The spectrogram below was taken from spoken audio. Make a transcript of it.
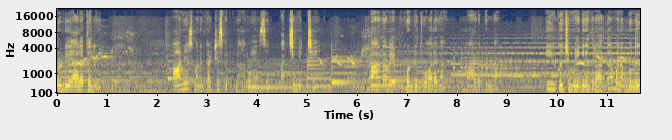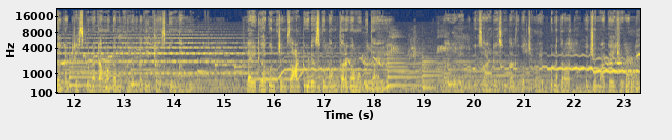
రెండు యాలకలు ఆనియన్స్ మనం కట్ చేసి పెట్టుకున్న ఆనియన్స్ పచ్చిమిర్చి బాగా వేపుకోండి త్వరగా వాడకుండా ఇవి కొంచెం వేగిన తర్వాత మనం ముందుగా కట్ చేసుకున్న టమాటా ముక్కలు కూడా దీంట్లో వేసుకుందాము. లైట్గా కొంచెం సాల్ట్ కూడా వేసుకుందాము త్వరగా మగ్గుతాయి. సాల్ట్ వేసుకున్న తర్వాత కొంచెం వేపుకున్న తర్వాత కొంచెం మగ్గాయి చూడండి.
